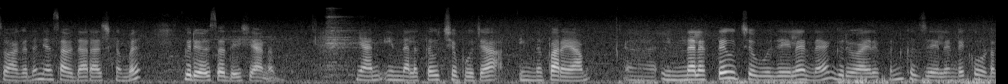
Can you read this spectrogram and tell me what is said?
സ്വാഗതം. ഞാൻ സവിത രാജ്കമ്പൽ ഗുരുവായൂർ സ്വദേശിയാണ്. ഞാൻ ഇന്നലത്തെ ഉച്ചപൂജ ഇന്ന് പറയാം. ഇന്നലത്തെ ഉച്ചപൂജയിൽ തന്നെ ഗുരുവായൂരപ്പൻ കുജേലന്റെ കൂടെ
